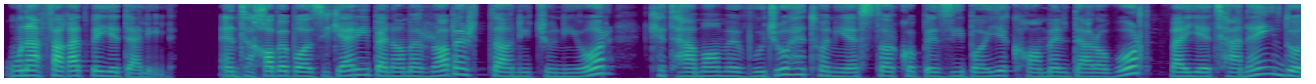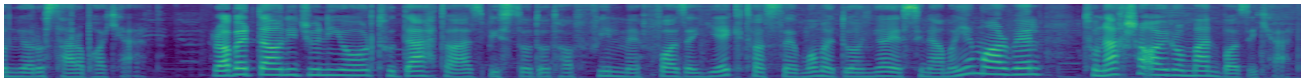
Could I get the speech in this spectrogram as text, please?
اونم فقط به یه دلیل. انتخاب بازیگری به نام رابرت داونی جونیور که تمام وجوه تونی استارک رو به زیبایی کامل درآورد و یه تنه این دنیا رو سرپا کرد. رابرت داونی جونیور تو 10 تا از 22 تا فیلم فاز یک تا سوم دنیای سینمای مارول تو نقش آیرون بازی کرد.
